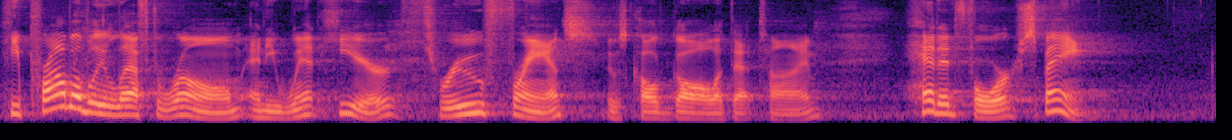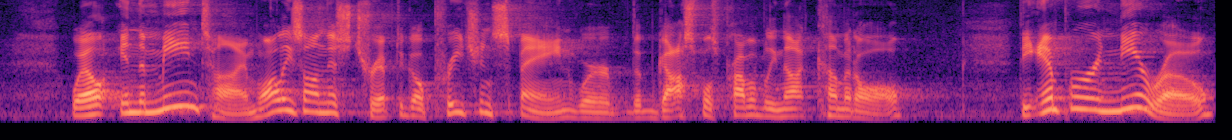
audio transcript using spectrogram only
He probably left Rome and he went here through France, it was called Gaul at that time, headed for Spain. Well, in the meantime, while he's on this trip to go preach in Spain, where the gospel's probably not come at all, the Emperor Nero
